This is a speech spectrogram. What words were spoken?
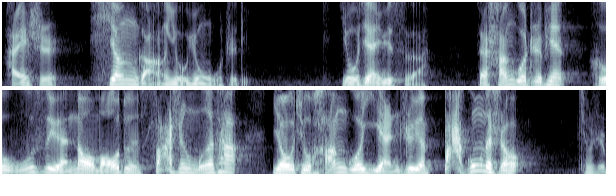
还是香港有用武之地。有鉴于此啊，在韩国制片和吴思远闹矛盾、发生摩擦，要求韩国演职员罢工的时候，就是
